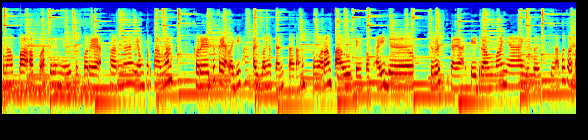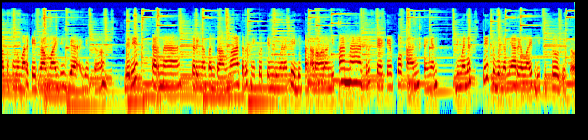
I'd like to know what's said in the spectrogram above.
kenapa aku akhirnya milih ke Korea? Karena yang pertama Korea itu kayak lagi hype banget kan sekarang. Semua orang tahu K-pop idol terus kayak K-dramanya gitu. Dan aku salah satu penggemar K-drama juga gitu. Jadi karena sering nonton drama terus ngikutin gimana kehidupan orang-orang di sana terus kayak kepo kan pengen gimana sih sebenarnya real life di situ gitu.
